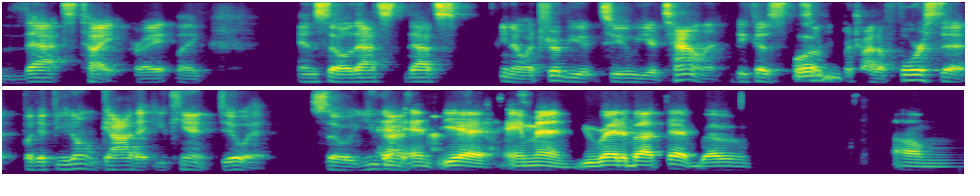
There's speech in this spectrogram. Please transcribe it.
that's tight, right? Like, and so that's that's you know attribute to your talent because well, some people try to force it but if you don't got it you can't do it. So you guys and, and yeah amen. You're right about that brother. Um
